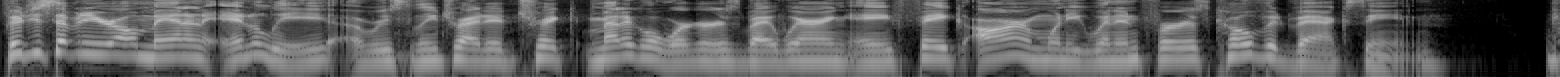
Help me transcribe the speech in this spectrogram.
57 year old man in Italy uh, recently tried to trick medical workers by wearing a fake arm when he went in for his COVID vaccine.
